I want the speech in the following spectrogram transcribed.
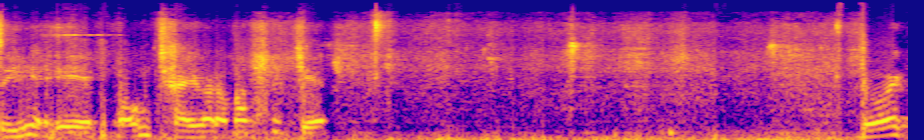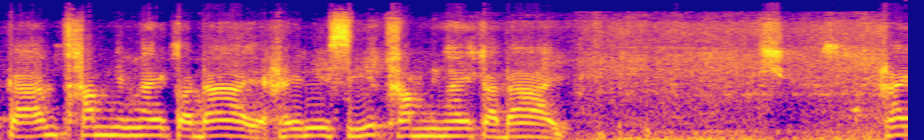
สีเอกของชัยวรมันที่เจ็ดโดยการทำยังไงก็ได้ ให้ฤาษีทำยังไงก็ได้ ให้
